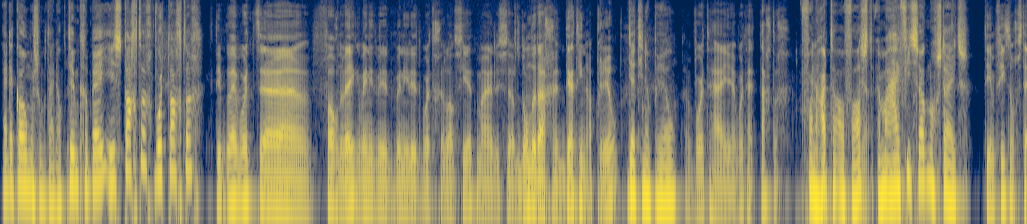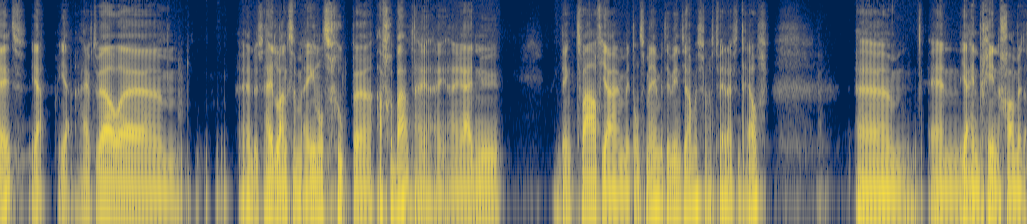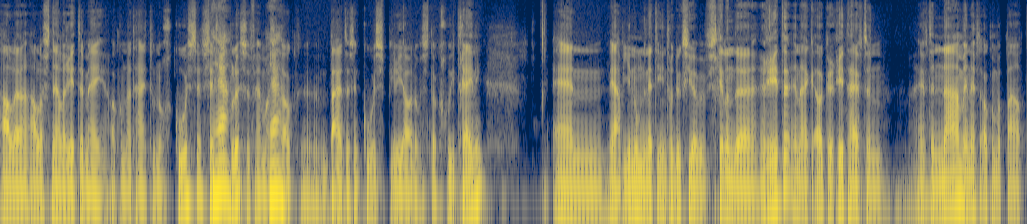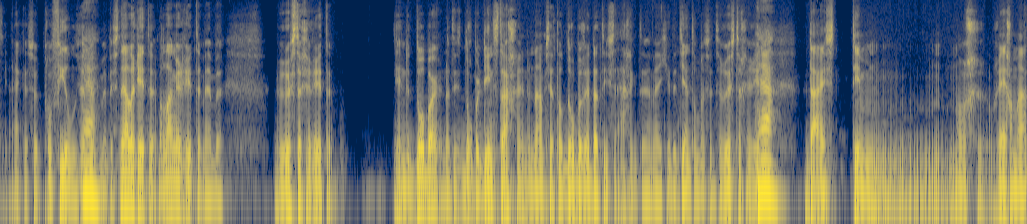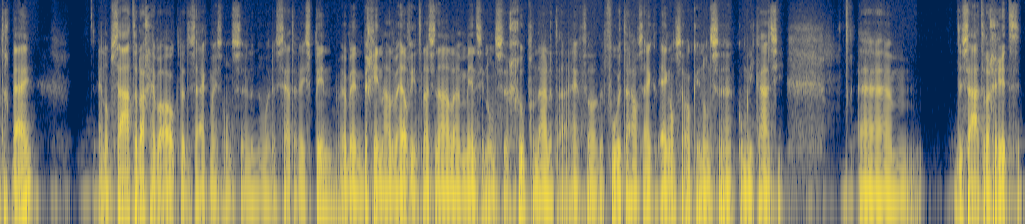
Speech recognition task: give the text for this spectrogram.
En daar komen ze meteen op. Tim Krabbe is 80, wordt 80. Away wordt uh, volgende week, ik weet niet wanneer, wanneer, dit wordt gelanceerd, maar dus op donderdag 13 april 13 april. wordt hij, wordt hij 80. Van Ja. harte alvast. Ja. Maar hij fietst ook nog steeds. Tim fietst nog steeds. Ja, ja. hij heeft wel uh, hè, dus heel langzaam in onze groep uh, afgebouwd. Hij, hij, hij, rijdt nu, ik denk, twaalf jaar met ons mee met de Windjammers vanaf 2011. Ehm, en ja, in het begin gewoon met alle, alle snelle ritten mee. Ook omdat hij toen nog koerste, 60 Ja. plus. Voor hem was Ja. het ook, eh, buiten zijn koersperiode was het ook goede training. En ja, je noemde net die introductie, we hebben verschillende ritten. En eigenlijk elke rit heeft een, heeft een naam en heeft ook een bepaald eigenlijk een soort profiel. Dus we, Ja. hebben, we hebben snelle ritten, we hebben lange ritten, we hebben rustige ritten. En de dobber, dat is dobber dinsdag. Hè. De naam zegt al dobberen, dat is eigenlijk de, weet je, de gentleman, het rustige rit. Ja, Daar is Tim nog regelmatig bij. En op zaterdag hebben we ook, dat is eigenlijk meestal ons, eh, dat noemen we de Saturday Spin. We hebben in het begin hadden we heel veel internationale mensen in onze groep. Vandaar dat veel de voertaal is eigenlijk Engels, ook in onze eh, communicatie. Ehm, de zaterdagrit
